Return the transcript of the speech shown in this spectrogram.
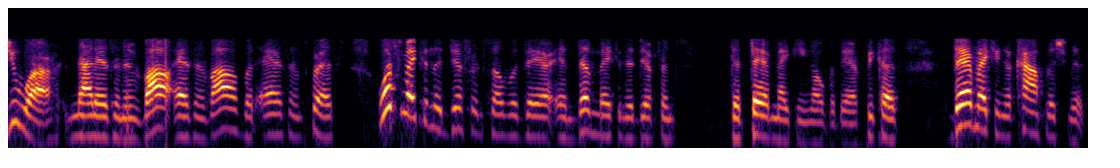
you are, not as an involved as involved, but as impressed. What's making the difference over there, and them making the difference that they're making over there? Because they're making accomplishments.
